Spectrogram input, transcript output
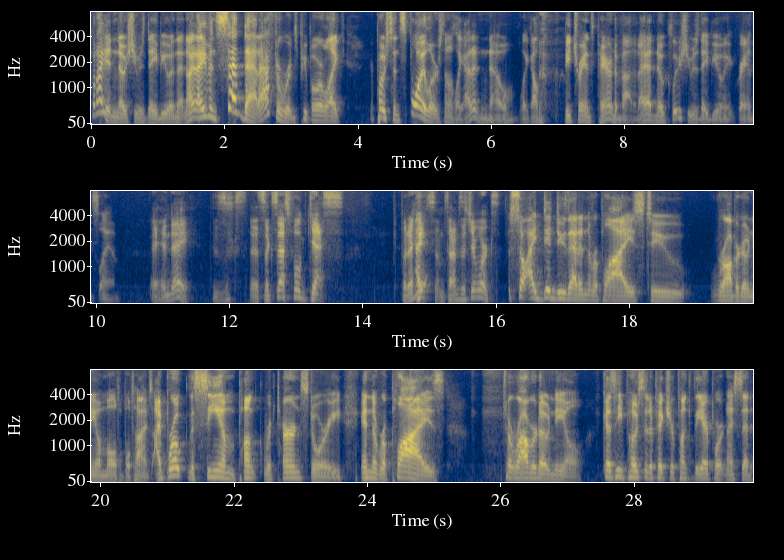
But I didn't know she was debuting that night. I even said that afterwards. People were like, "You're posting spoilers," and I was like, "I didn't know." Like, I'll be transparent about it. I had no clue she was debuting at Grand Slam. And hey, a successful guess. But hey, I, sometimes the shit works. So I did do that in the replies to Robert O'Neill multiple times. I broke the CM Punk return story in the replies to Robert O'Neill because he posted a picture of Punk at the airport, and I said,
